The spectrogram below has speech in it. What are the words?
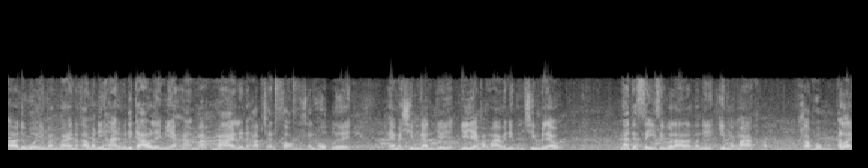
อ่า The World in One Bite นะครับ วันที่5ถึงวันที่ 9 เลยมีอาหารมากมายเลยนะครับ ชั้น 2 ถึงชั้น 6 เลย ให้มาชิมกันเยอะเยอะแยะมากมาย วันนี้ผมชิมไปแล้ว น่าจะ 40กว่าร้านแล้วตอนนี้ อิ่มมาก ๆ ครับ ครับผม อร่อย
